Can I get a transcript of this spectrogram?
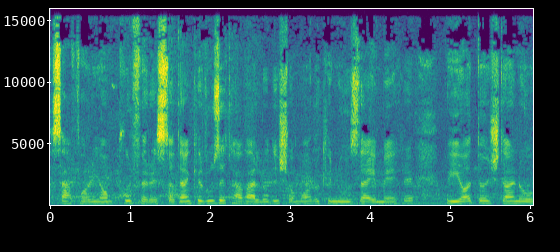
سفاریان پور فرستادن که روز تولد شما رو که 19 مهر به یاد داشتن و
